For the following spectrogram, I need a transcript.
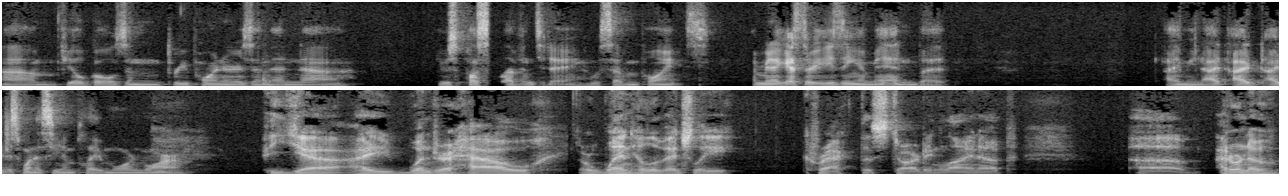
um, field goals and three pointers, and then uh, he was plus 11 today with seven points. I mean, I guess they're easing him in, but I mean, I I, I just want to see him play more and more. Yeah, I wonder how or when he'll eventually crack the starting lineup. Uh, I don't know.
